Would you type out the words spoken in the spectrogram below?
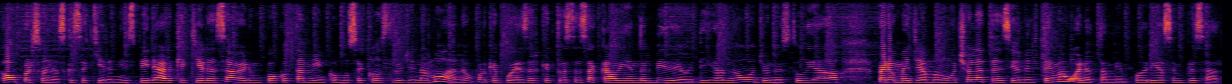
o personas que se quieran inspirar, que quieran saber un poco también cómo se construye la moda, ¿no? Porque puede ser que tú estés acá viendo el video y digas, no, yo no he estudiado, pero me llama mucho la atención el tema, bueno, también podrías empezar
